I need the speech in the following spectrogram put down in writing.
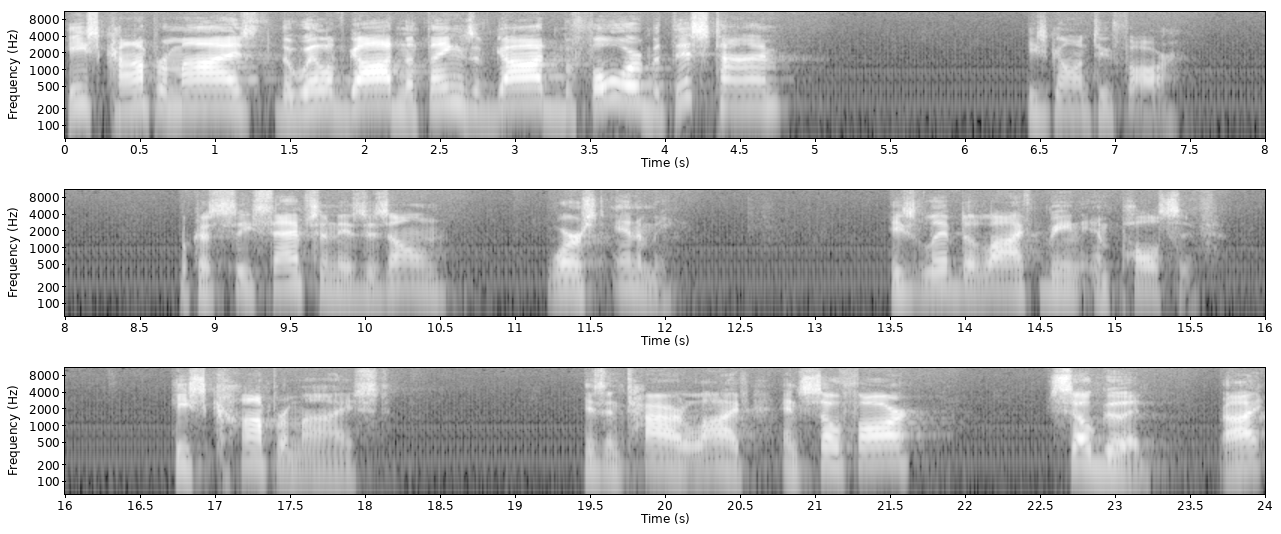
He's compromised the will of God and the things of God before, but this time, he's gone too far. Because, see, Samson is his own worst enemy. He's lived a life being impulsive, he's compromised his entire life. And so far, so good, right?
